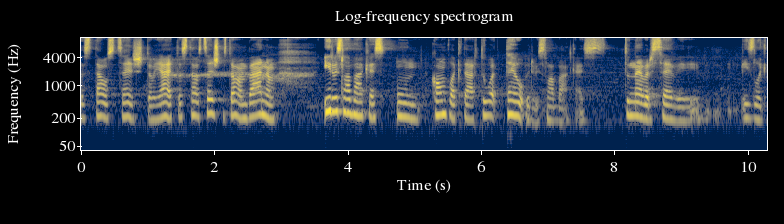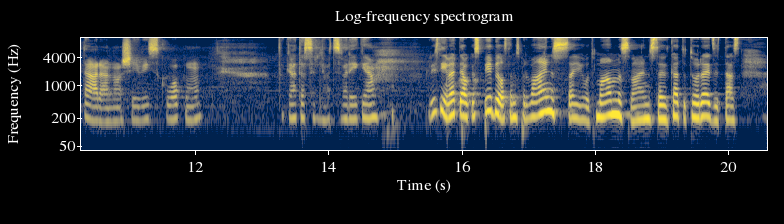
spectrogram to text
tas tavs ceļš, tev jāiet tas tavs ceļš, kas tavam bērnam ir vislabākais, un komplektā ar to tev ir vislabākais. Tu nevari sevi izlikt ārā no šī visa kopuma. Tas ir ļoti svarīgi. Jā. Kristīna, vai tev kas piebilstams par vainas sajūtu, mammas vainas sajūtu? Kā tu to redzi? Tās uh,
